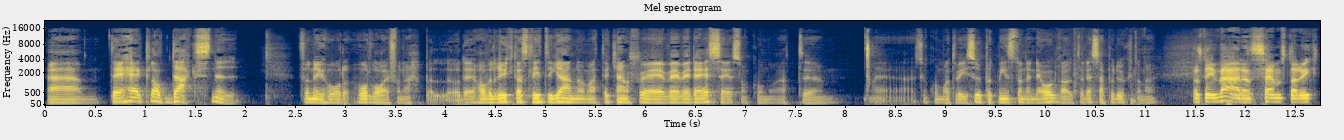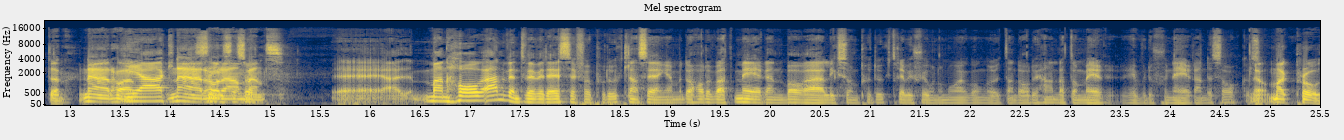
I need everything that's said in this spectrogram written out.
Ehm, det är helt klart dags nu för ny hård, hårdvara från Apple. Och det har väl ryktats lite grann om att det kanske är VVDC som kommer att Eh, som kommer att visa upp åtminstone några av dessa produkterna. Fast det är världens sämsta rykten. När har, ja, när precis, har det alltså, använts? Alltså, man har använt VVDC för produktlanseringar men då har det varit mer än bara liksom produktrevisioner många gånger. Utan då har det handlat om mer revolutionerande saker. Ja, Mac Pro.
